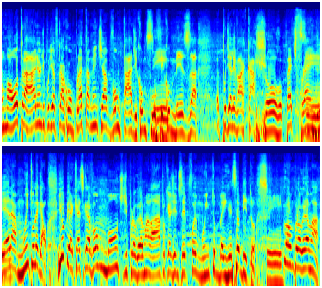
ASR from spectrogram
uma outra área onde podia ficar completamente à vontade, com puff, Sim. com mesa, podia levar cachorro, pet friendly, Sim. era muito legal. E o Beercast gravou um monte de programa lá, porque a gente sempre foi muito bem recebido. Sim. Um programa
